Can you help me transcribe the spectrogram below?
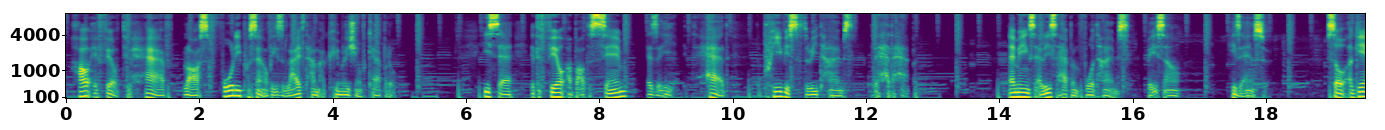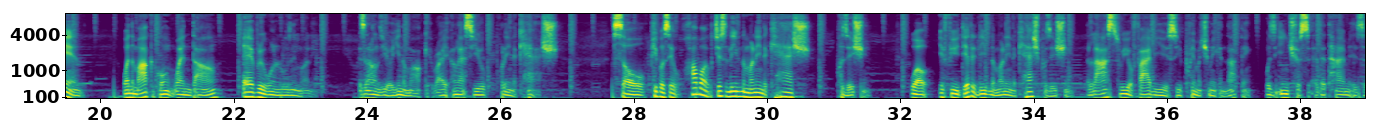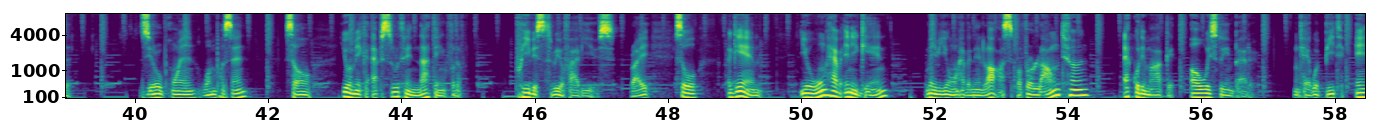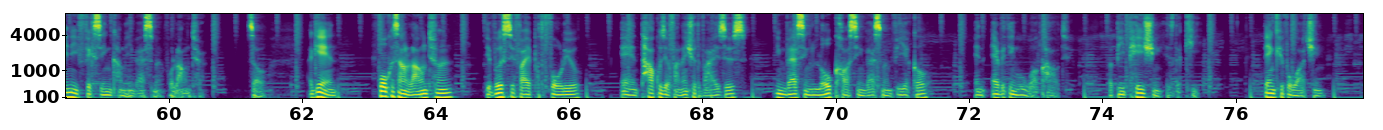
how it felt to have lost 40% of his lifetime accumulation of capital, he said it felt about the same as it had the previous three times it had happened. That means at least happened four times based on his answer. So again, when the market went down, everyone losing money as long as you're in the market, right? Unless you put in the cash. So people say, well, how about just leave the money in the cash position? Well, if you did leave the money in the cash position, the last three or five years, you pretty much make nothing. With interest at the time is 0.1%. So you will make absolutely nothing for the previous three or five years, right? So again, you won't have any gain. Maybe you won't have any loss, but for long term, equity market always doing better. Okay, we beat any fixed income investment for long term. So Again, focus on long term, diversify portfolio, and talk with your financial advisors. Invest in low cost investment vehicle, and everything will work out. But be patient is the key. Thank you for watching.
